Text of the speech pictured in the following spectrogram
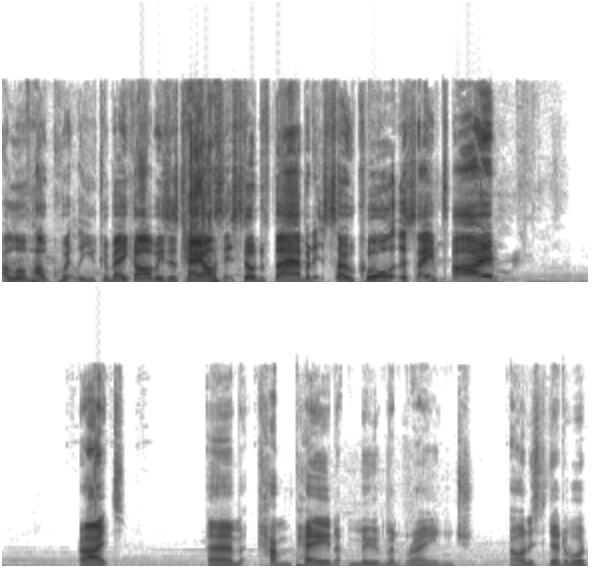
I love how quickly you can make armies as chaos. It's unfair, but it's so cool at the same time. Right. Um, campaign movement range. Honestly, Deadwood.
